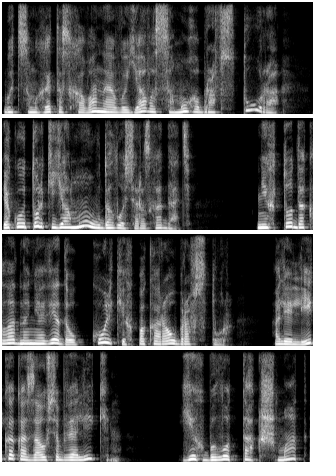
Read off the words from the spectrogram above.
быццам гэта схаваная выява самога бравстура, якую толькі яму ўдалося разгадаць. Ніхто дакладна не ведаў, колькіх пакараў бравстур, але лік аказаўся б вялікім. Іх было так шмат,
